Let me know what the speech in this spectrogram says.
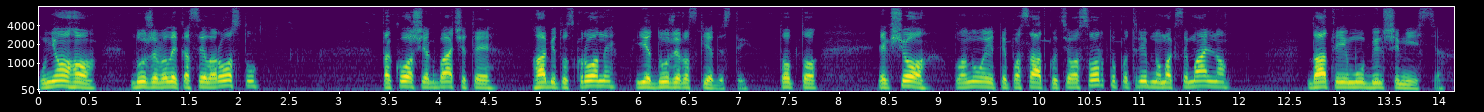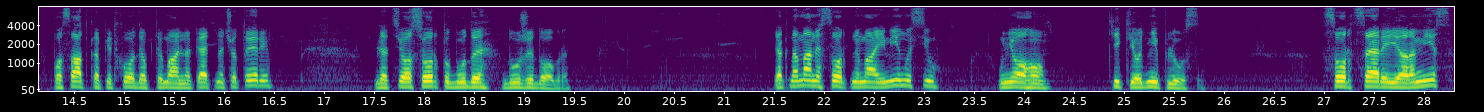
У нього дуже велика сила росту. Також, як бачите, габітус крони є дуже розкидистий. Тобто, якщо плануєте посадку цього сорту, потрібно максимально дати йому більше місця. Посадка підходить оптимально 5х4. Для цього сорту буде дуже добре. Як на мене, сорт не має мінусів, у нього тільки одні плюси. Сорт серії Араміс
